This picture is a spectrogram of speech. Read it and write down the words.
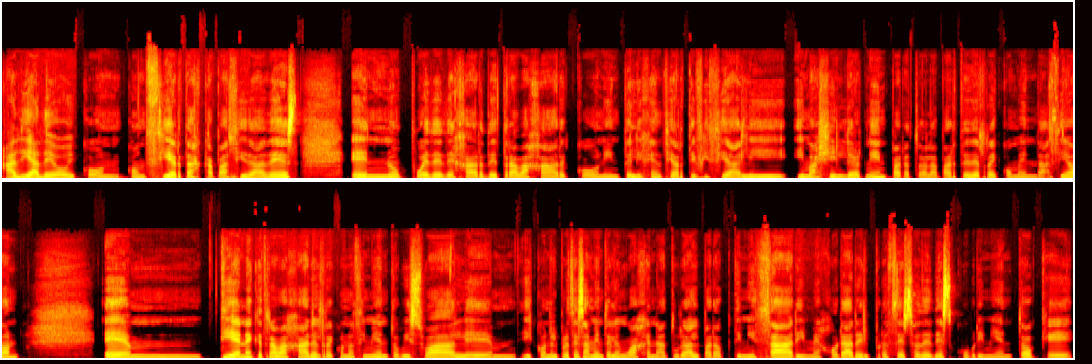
a día de hoy con, ciertas capacidades eh, no puede dejar de trabajar con inteligencia artificial y, machine learning para toda la parte de recomendación. Em, tiene que trabajar el reconocimiento visual em, y con el procesamiento de lenguaje natural para optimizar y mejorar el proceso de descubrimiento, que,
